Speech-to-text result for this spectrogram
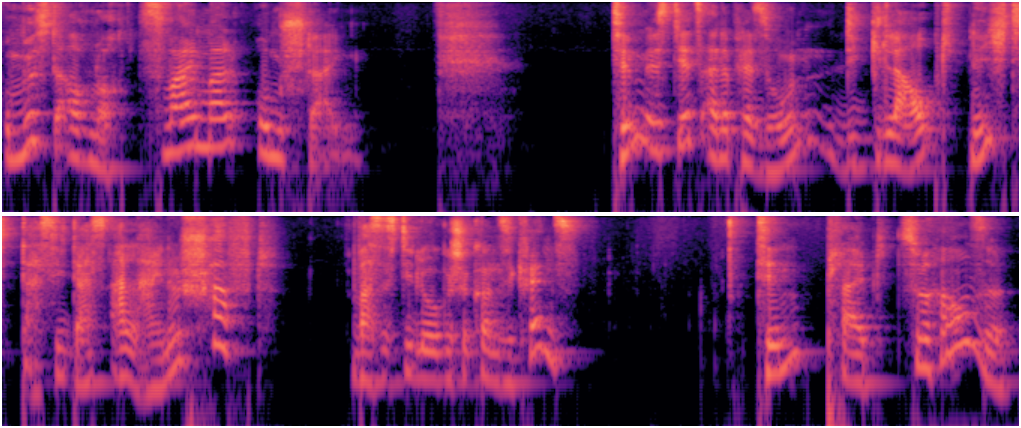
und müsste auch noch zweimal umsteigen. Tim ist jetzt eine Person, die glaubt nicht, dass sie das alleine schafft. Was ist die logische Konsequenz? Tim bleibt zu Hause.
